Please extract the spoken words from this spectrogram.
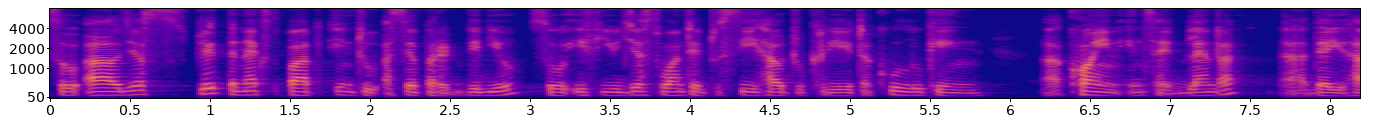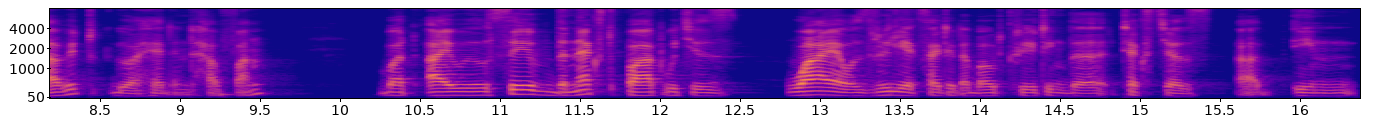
So I'll just split the next part into a separate video. So if you just wanted to see how to create a cool looking uh, coin inside Blender, uh, there you have it. Go ahead and have fun. But I will save the next part, which is why I was really excited about creating the textures uh, in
